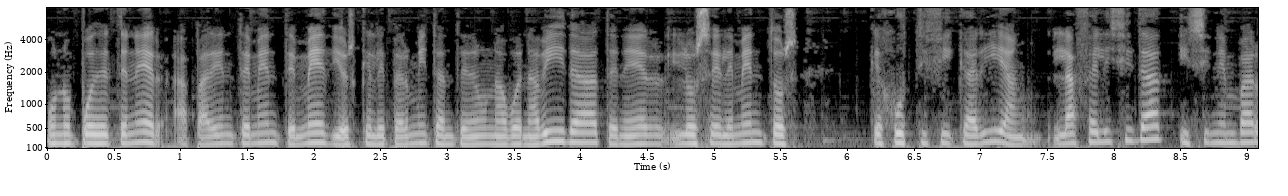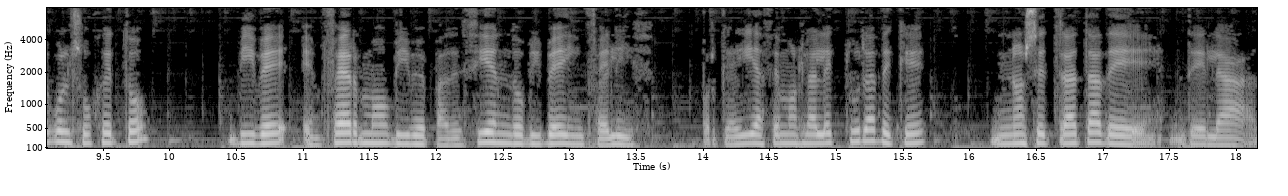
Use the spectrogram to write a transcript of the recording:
Uno puede tener aparentemente medios que le permitan tener una buena vida, tener los elementos que justificarían la felicidad y sin embargo el sujeto vive enfermo, vive padeciendo, vive infeliz. Porque ahí hacemos la lectura de que no se trata de, de, la,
